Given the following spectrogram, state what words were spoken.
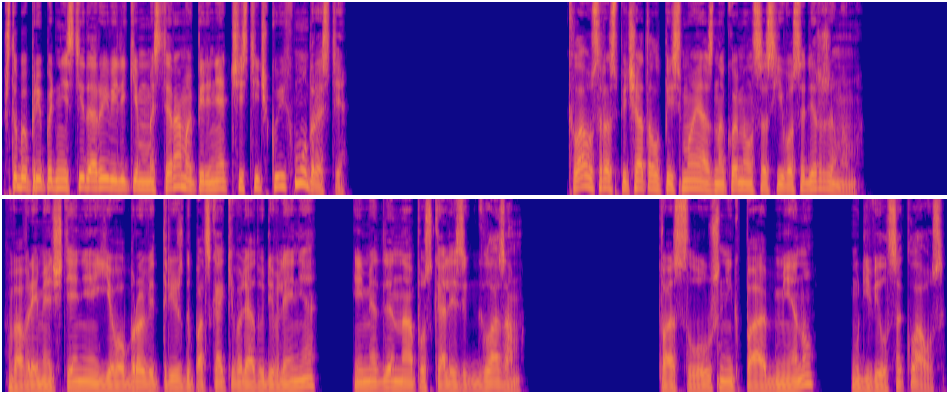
чтобы преподнести дары великим мастерам и перенять частичку их мудрости. Клаус распечатал письмо и ознакомился с его содержимым. Во время чтения его брови трижды подскакивали от удивления и медленно опускались к глазам. «Послушник по обмену?» — удивился Клаус.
